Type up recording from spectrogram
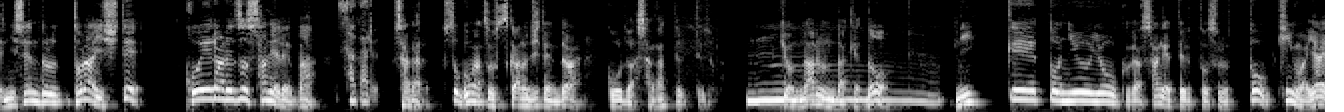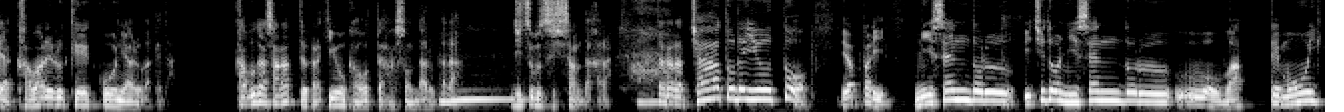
ー、2000ドルトライして超えられず下げれば、下がる。下がる。そうすると5月2日の時点ではゴールドは下がってるっていう状態。今日なるんだけど、日経とニューヨークが下げてるとすると、金はやや買われる傾向にあるわけだ。株が下がってるから金を買おうって発想になるから、実物資産だから。だからチャートで言うと、やっぱり2000ドル、一度2000ドルを割ってもう一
